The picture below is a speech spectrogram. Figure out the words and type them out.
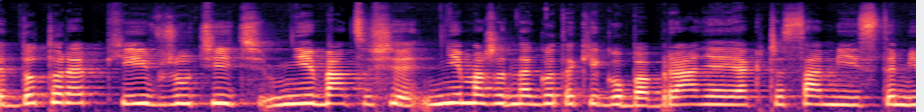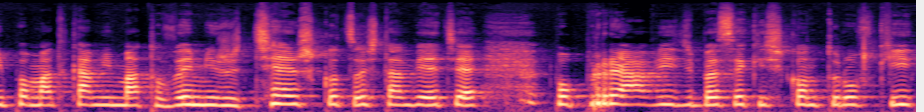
y, do torebki wrzucić nie ma co się, nie ma żadnego takiego babrania, jak czasami z tymi pomadkami matowymi, że ciężko coś tam wiecie, poprawić bez jakiejś konturówki,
